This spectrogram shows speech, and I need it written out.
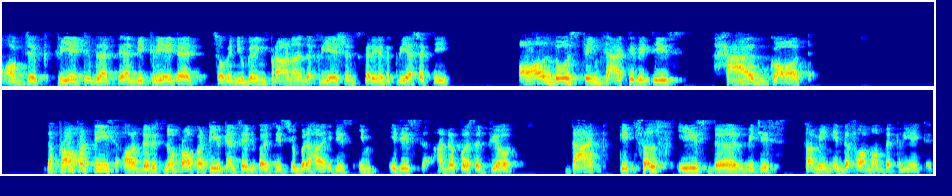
object create that can be created. So when you bring prana, the creations, the kriya shakti, all those things, activities have got the properties or there is no property you can say because it is Shubhraha, it is, it is 100% pure. That itself is there which is coming in the form of the created.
